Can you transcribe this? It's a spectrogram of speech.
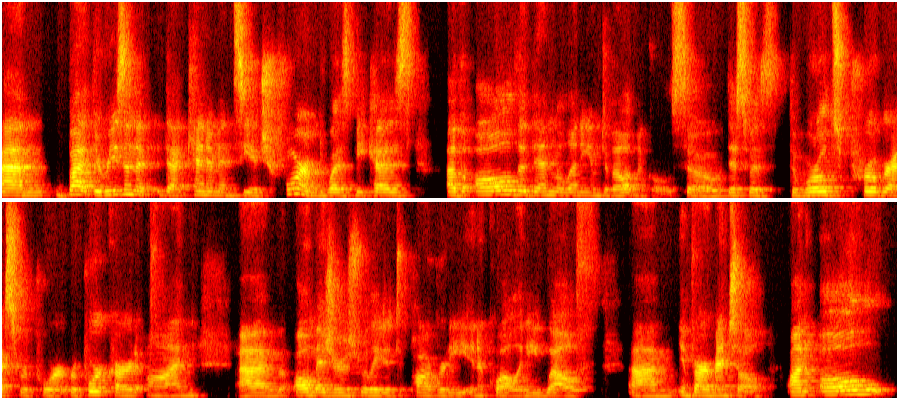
Um, but the reason that, that CanMNCH formed was because of all the then Millennium Development Goals. So this was the World's Progress Report, report card on um, all measures related to poverty, inequality, wealth, um, environmental. On all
